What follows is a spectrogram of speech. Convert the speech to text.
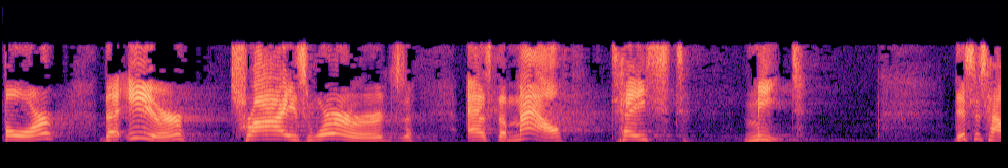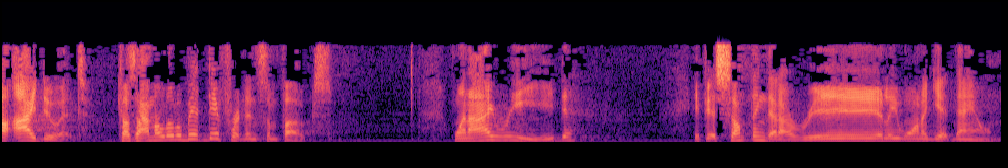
For the ear tries words as the mouth tastes meat. This is how I do it, because I'm a little bit different than some folks. When I read, if it's something that I really want to get down,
